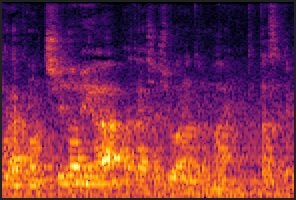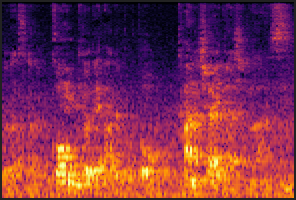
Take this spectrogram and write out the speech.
ただこの血のみが私たちをあなたの前に立たせてくださる。根拠であることを感謝いたします。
